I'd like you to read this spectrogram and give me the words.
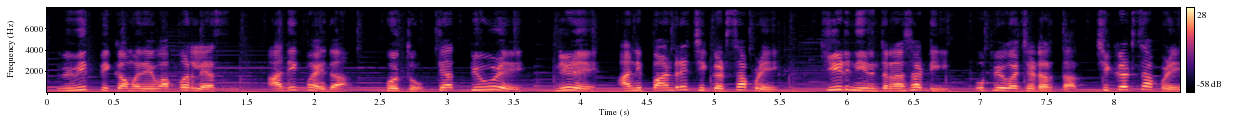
विविध पिकामध्ये वापरल्यास अधिक फायदा होतो. त्यात पिवळे निळे आणि पांढरे चिकट सापळे कीड नियंत्रणासाठी उपयोगाचे ठरतात. चिकट सापळे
